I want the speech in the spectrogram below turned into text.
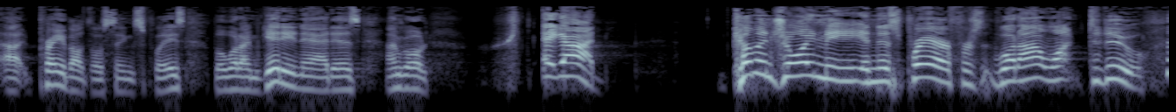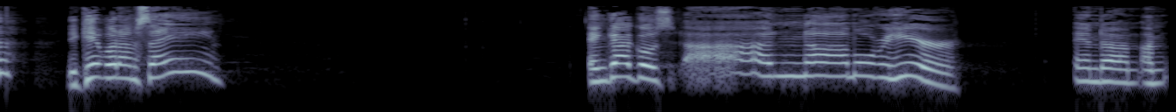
uh, pray about those things, please? But what I'm getting at is, I'm going, hey God, come and join me in this prayer for what I want to do. you get what I'm saying? And God goes, ah, no, I'm over here. And um, I'm,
